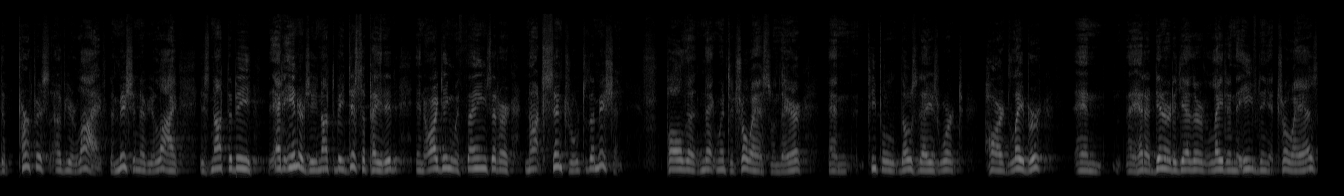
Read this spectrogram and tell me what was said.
the purpose of your life, the mission of your life, is not to be, that energy, not to be dissipated in arguing with things that are not central to the mission. Paul the, went to Troas from there, and people those days worked hard labor, and they had a dinner together late in the evening at Troas,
